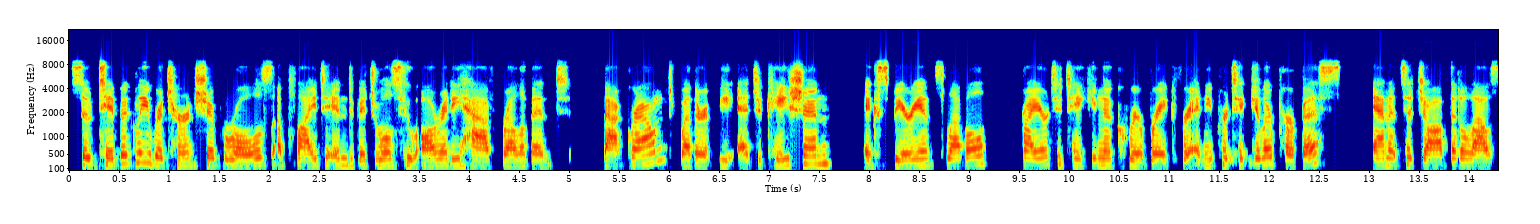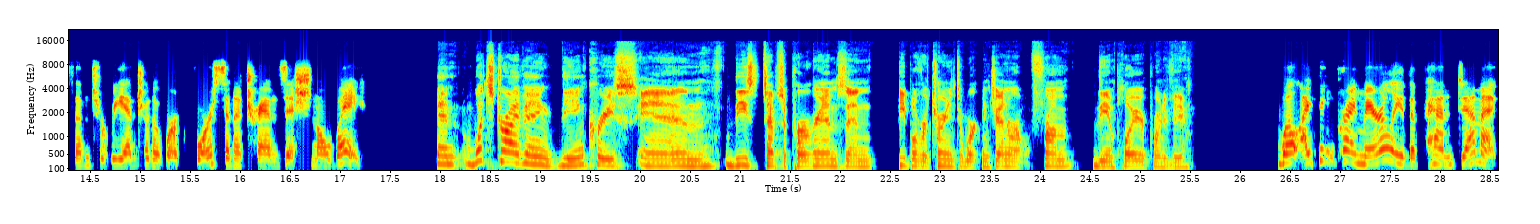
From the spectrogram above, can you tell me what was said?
So typically, returnship roles apply to individuals who already have relevant background, whether it be education, experience level, prior to taking a career break for any particular purpose. And it's a job that allows them to re enter the workforce in a transitional way. And what's driving the increase in these types of programs and people returning to work in general from the employer point of view? Well, I think primarily the pandemic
